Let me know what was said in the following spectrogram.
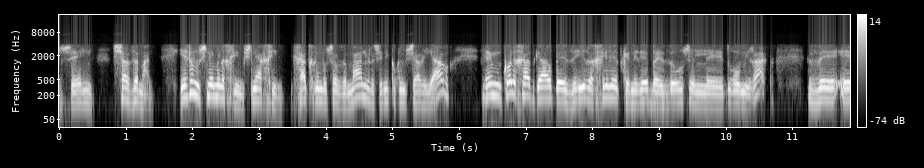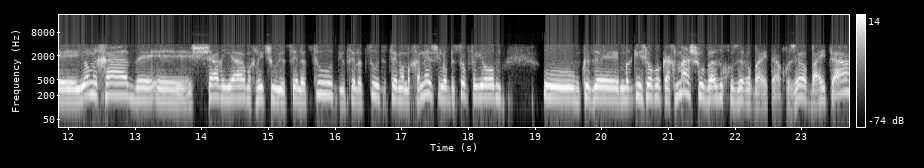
של שזמן. יש לנו שני מלכים, שני אחים. אחד קוראים לו שזמן ולשני קוראים שרייר, והם, כל אחד גר באיזה עיר אחרת, כנראה באזור של אה, דרום עיראק. ויום אחד אה, אה, שרייר מחליט שהוא יוצא לצוד, יוצא לצוד, יוצא עם המחנה שלו, בסוף היום הוא כזה מרגיש לא כל כך משהו, ואז הוא חוזר הביתה. הוא חוזר הביתה,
